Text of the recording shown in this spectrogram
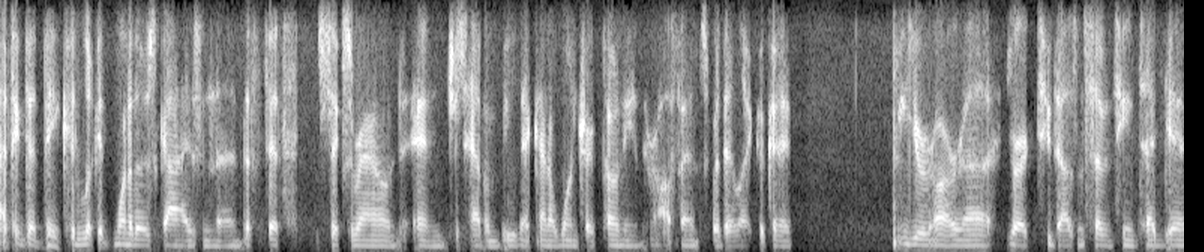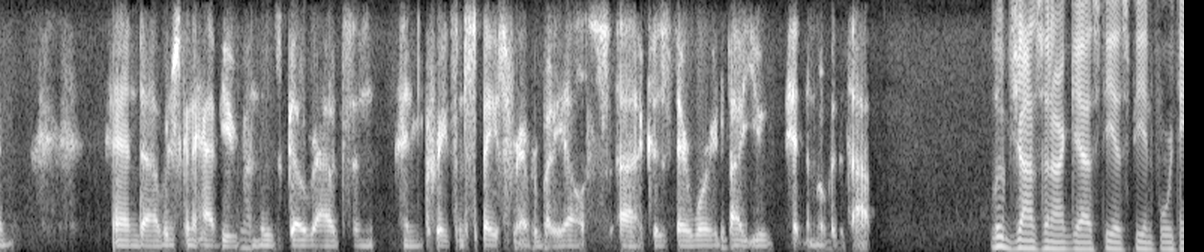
I think that they could look at one of those guys in the, the fifth, sixth round and just have them be that kind of one trick pony in their offense where they're like, okay, you're our uh, you're our 2017 Ted Ginn, and uh, we're just going to have you run these go routes and and create some space for everybody else because uh, they're worried about you hitting them over the top. Luke Johnson, our guest, ESPN 14.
